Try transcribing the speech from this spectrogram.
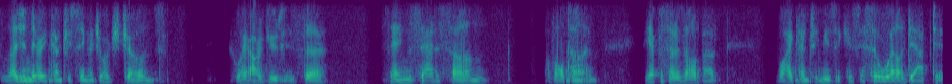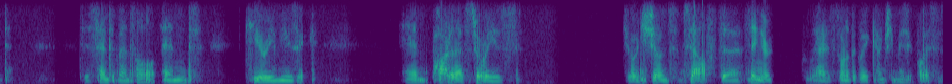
the legendary country singer George Jones, who I argued is the sang the saddest song of all time. The episode is all about why country music is so well adapted to sentimental and teary music. And part of that story is George Jones himself, the singer, who has one of the great country music voices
